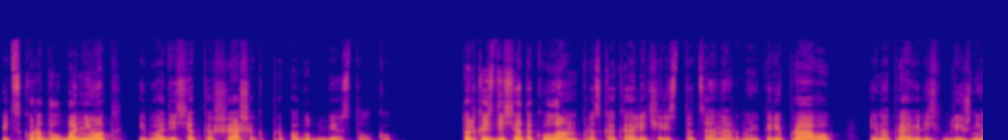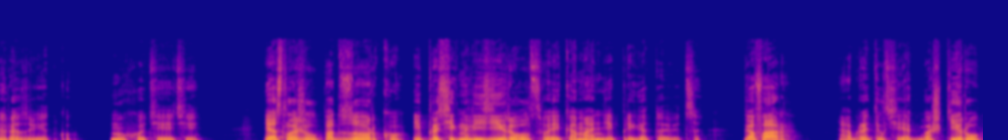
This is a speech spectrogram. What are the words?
ведь скоро долбанет, и два десятка шашек пропадут без толку. Только с десяток улан проскакали через стационарную переправу и направились в ближнюю разведку. Ну, хоть эти. Я сложил подзорку и просигнализировал своей команде приготовиться. «Гафар, Обратился я к башкиру,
